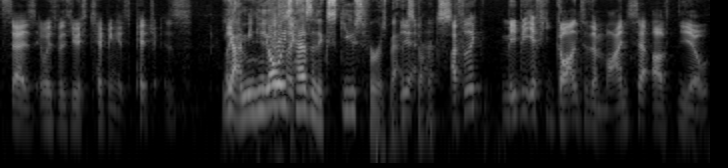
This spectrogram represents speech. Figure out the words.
says it was because he was tipping his pitches. Like, yeah, I mean, he always like- has an excuse for his bad yeah, starts. I feel like maybe if he got into the mindset of you know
